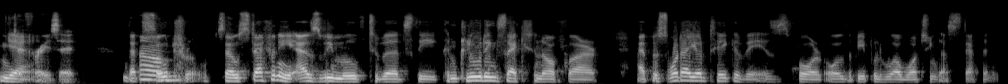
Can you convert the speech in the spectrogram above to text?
yeah. to phrase it. That's um, so true. So Stephanie, as we move towards the concluding section of our episode, what are your takeaways for all the people who are watching us, Stephanie?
